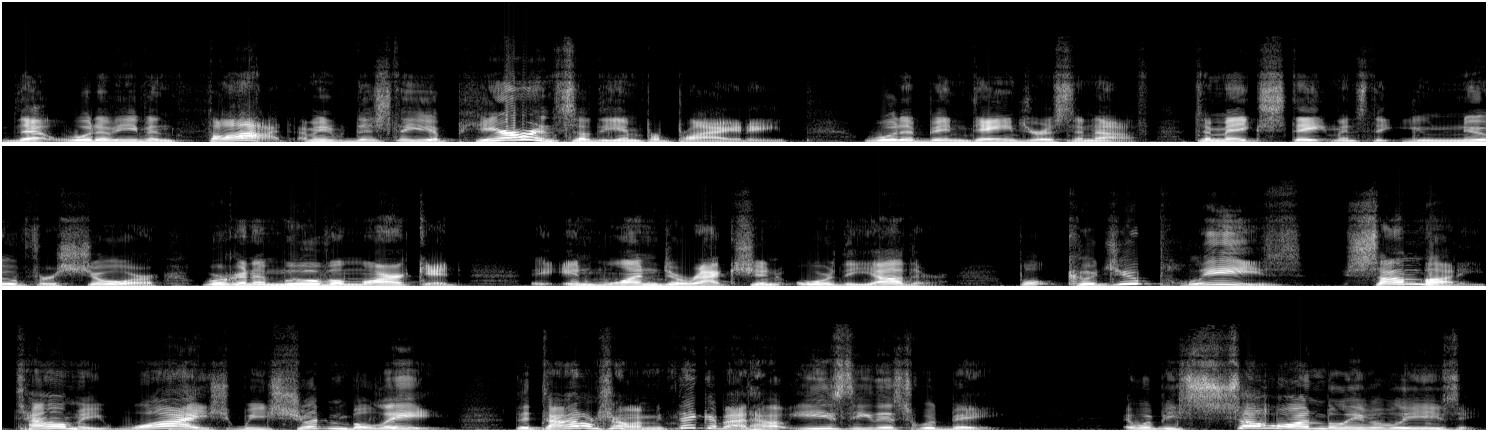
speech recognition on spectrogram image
that would have even thought, I mean, just the appearance of the impropriety would have been dangerous enough to make statements that you knew for sure were going to move a market in one direction or the other. But could you please, somebody, tell me why we shouldn't believe that Donald Trump, I mean, think about how easy this would be. It would be so unbelievably easy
